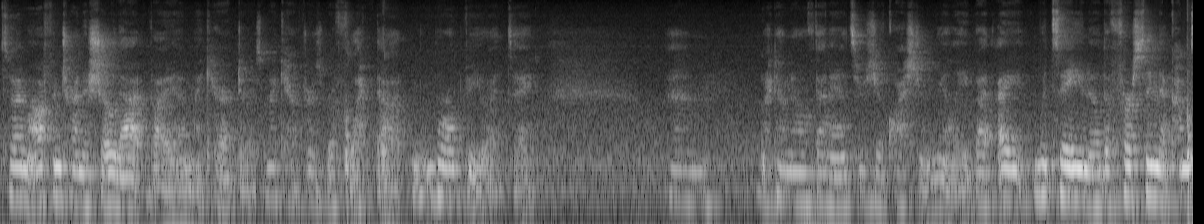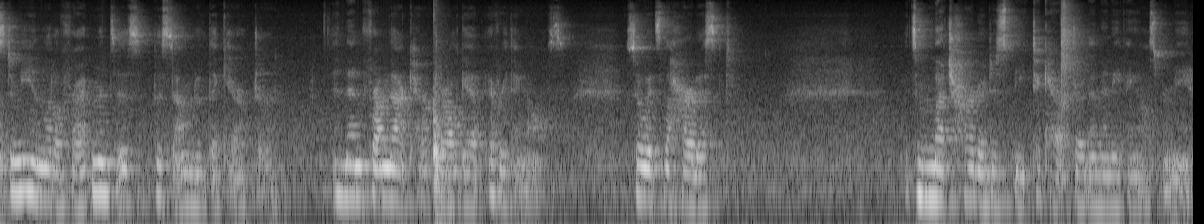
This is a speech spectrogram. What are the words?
so I'm often trying to show that via my characters. My characters reflect that worldview, I'd say. Um, I don't know if that answers your question really, but I would say, you know, the first thing that comes to me in little fragments is the sound of the character and then from that character I'll get everything else. So it's the hardest. It's much harder to speak to character than anything else for me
